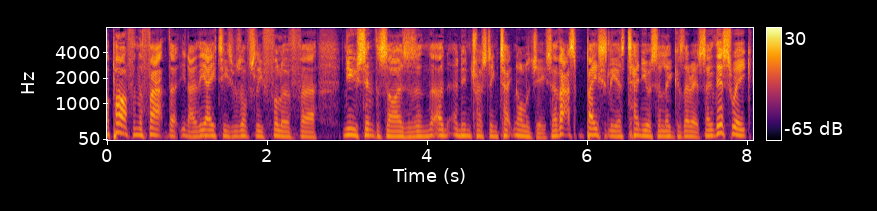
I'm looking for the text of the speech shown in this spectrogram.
Apart from the fact that you know the 80s was obviously full of uh, new synthesizers and, and, and interesting technology, so that's basically as tenuous a link as there is. So this week,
